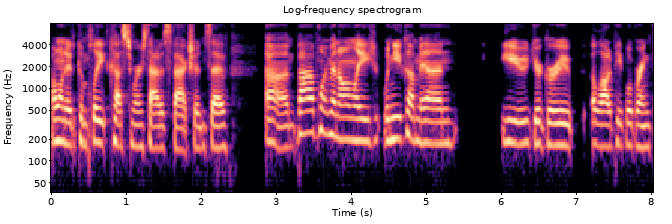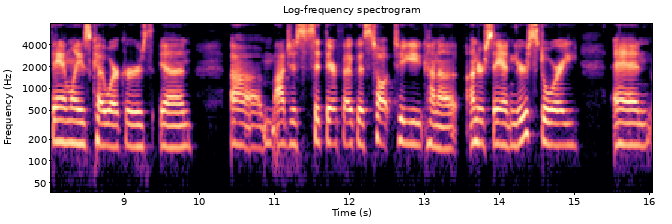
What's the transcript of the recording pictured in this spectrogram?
I wanted complete customer satisfaction. So, um, by appointment only, when you come in, you, your group, a lot of people bring families, coworkers in. Um, I just sit there, focus, talk to you, kind of understand your story and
